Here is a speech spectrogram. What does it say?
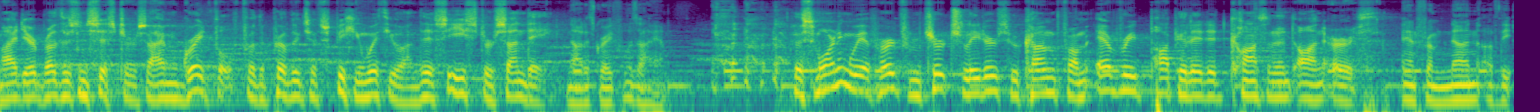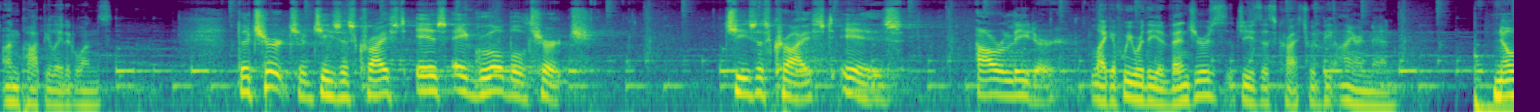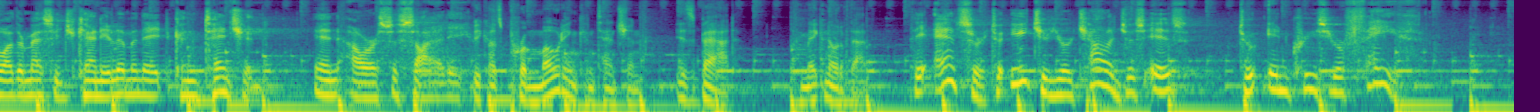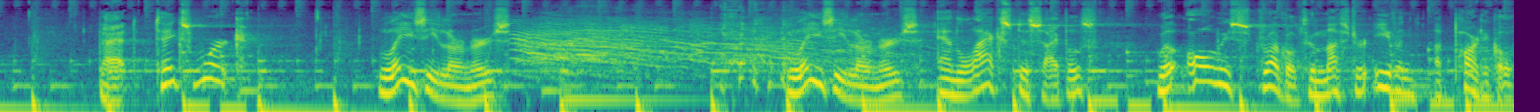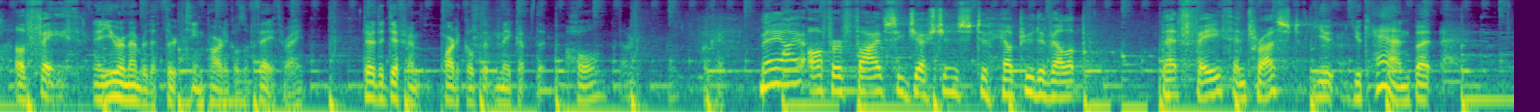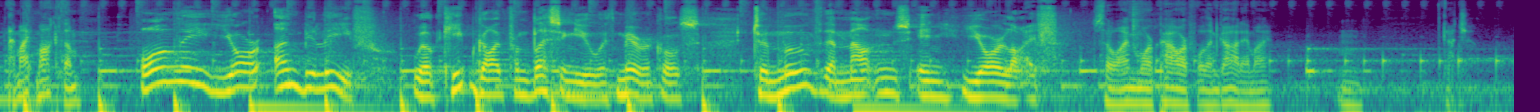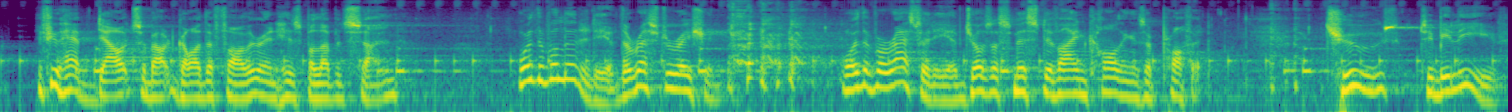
My dear brothers and sisters, I'm grateful for the privilege of speaking with you on this Easter Sunday. Not as grateful as I am. This morning we have heard from church leaders who come from every populated continent on earth. And from none of the unpopulated ones. The Church of Jesus Christ is a global church. Jesus Christ is our leader. Like if we were the Avengers, Jesus Christ would be Iron Man. No other message can eliminate contention in our society. Because promoting contention is bad. Make note of that. The answer to each of your challenges is to increase your faith. That takes work. Lazy learners lazy learners and lax disciples will always struggle to muster even a particle of faith. Now, you remember the 13 particles of faith, right? They're the different particles that make up the whole. Okay. May I offer five suggestions to help you develop that faith and trust? You you can, but I might mock them. Only your unbelief will keep God from blessing you with miracles to move the mountains in your life. So I'm more powerful than God, am I? Mm. Gotcha. If you have doubts about God the Father and His beloved Son, or the validity of the restoration, or the veracity of Joseph Smith's divine calling as a prophet, choose to believe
